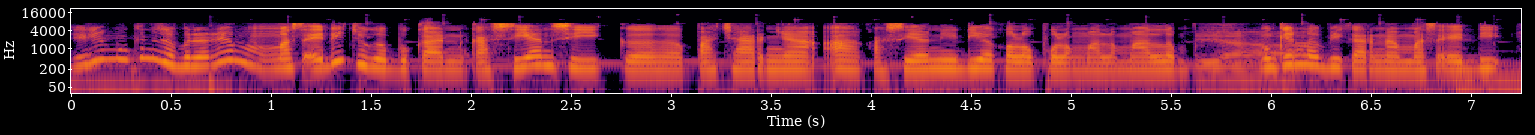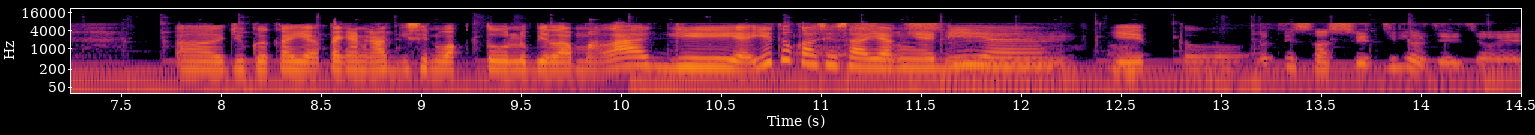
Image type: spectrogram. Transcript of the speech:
Jadi mungkin sebenarnya Mas Edi juga bukan kasihan sih ke pacarnya. Ah, kasihan nih dia kalau pulang malam-malam. Iya. Mungkin lebih karena Mas Edi eh, juga kayak pengen ngabisin waktu lebih lama lagi. Ya itu kasih Oh, so sayangnya dia. Oh. Gitu. berarti so sweet juga jadi cowok ya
